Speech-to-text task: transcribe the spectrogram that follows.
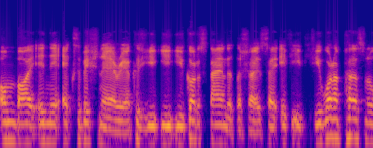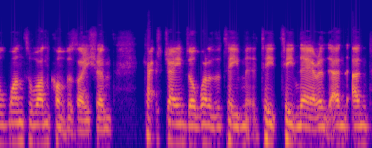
OnBuy in the exhibition area because you, you have got to stand at the show. So if you, if you want a personal one to one conversation, catch James or one of the team team, there, and and and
